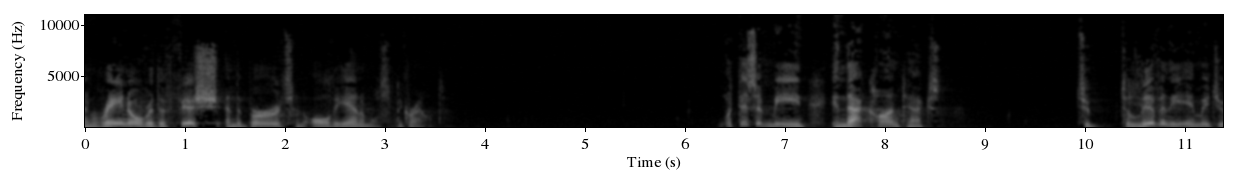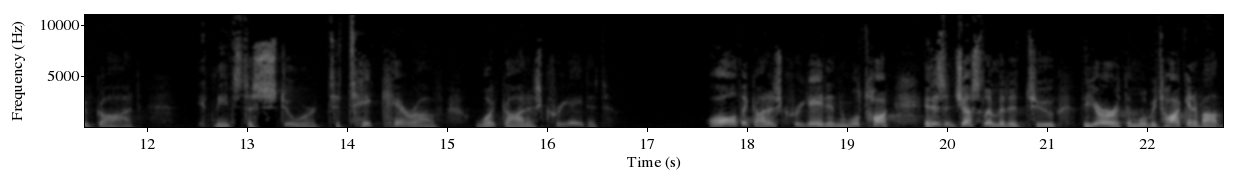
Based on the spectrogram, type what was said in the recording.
and reign over the fish and the birds and all the animals in the ground. What does it mean in that context to, to live in the image of God? It means to steward, to take care of what God has created. All that God has created. And we'll talk, it isn't just limited to the earth, and we'll be talking about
